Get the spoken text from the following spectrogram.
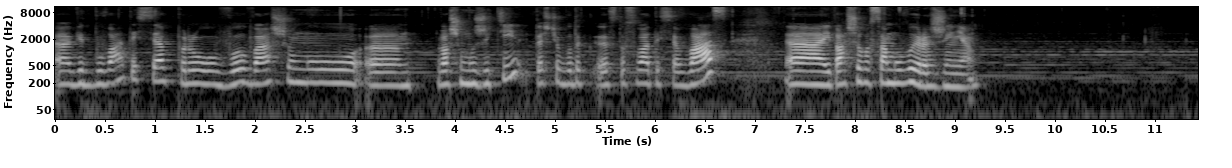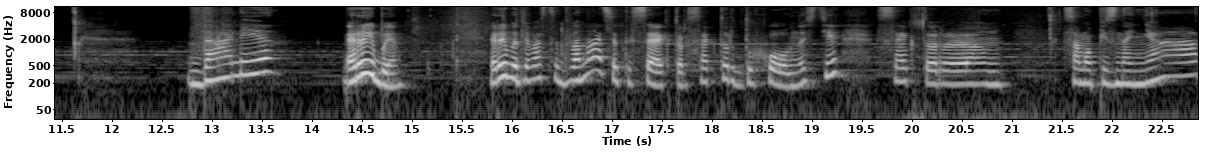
відбуватися про в вашому, е, вашому житті, те, що буде е, стосуватися вас і вашого самовираження. Далі риби. Риби для вас це 12 сектор, сектор духовності, сектор самопізнання,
